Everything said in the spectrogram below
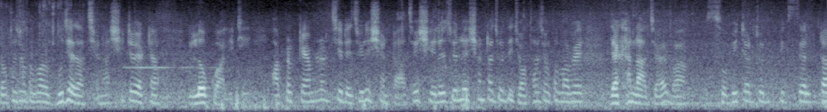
যথাযথভাবে বুঝে যাচ্ছে না, সেটাও একটা লো কোয়ালিটি আপনার ক্যামেরার যে রেজুলেশনটা আছে, সেই রেজুলেশনটা যদি যথাযথভাবে দেখা না যায় বা ছবিটার যদি পিক্সেলটা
